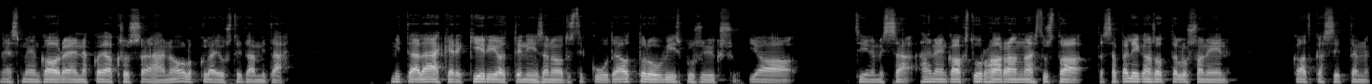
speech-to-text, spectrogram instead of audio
näissä meidän kauden ennakkojaksossa, ja hän on ollut kyllä just sitä, mitä, mitä lääkäri kirjoitti niin sanotusti kuuteen otteluun 5 plus 1, ja siinä missä hänen kaksi turhaa rangaistusta tässä pelikansottelussa, niin katkas sitten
